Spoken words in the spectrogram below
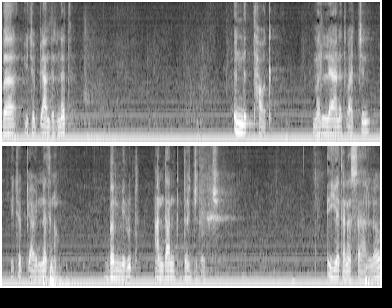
በኢትዮጵያ አንድነት እንታወቅ፣ መለያ ነጥባችን ኢትዮጵያዊነት ነው በሚሉት አንዳንድ ድርጅቶች እየተነሳ ያለው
